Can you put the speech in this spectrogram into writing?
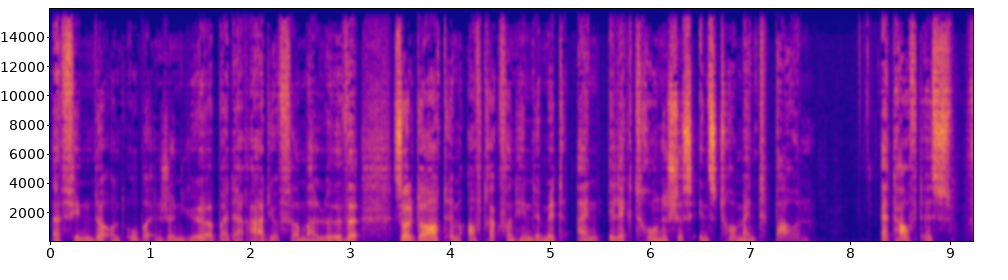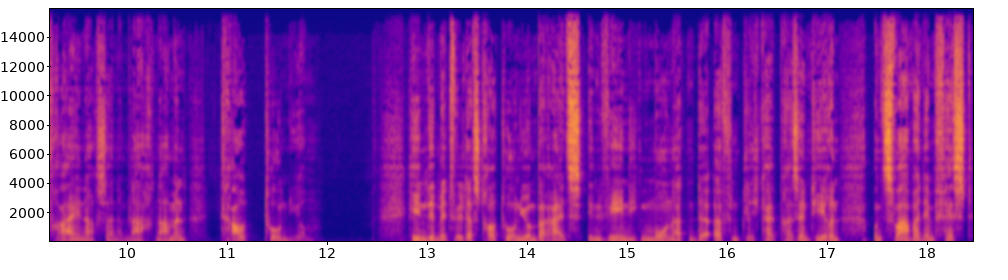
Erfinder und Oberingenieur bei der Radiofirma Löwe, soll dort im Auftrag von Hindemith ein elektronisches Instrument bauen. Er tauft es, frei nach seinem Nachnamen, Trautonium. Hindemith will das Trautonium bereits in wenigen Monaten der Öffentlichkeit präsentieren, und zwar bei dem Fest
